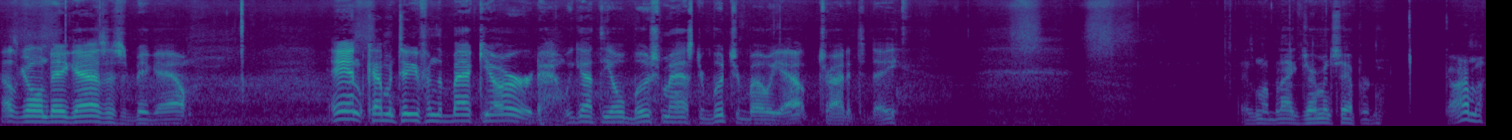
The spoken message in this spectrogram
How's it going today, guys? This is Big Al. And coming to you from the backyard, we got the old Bushmaster Butcher Bowie out. Tried it today. There's my black German Shepherd. Karma,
